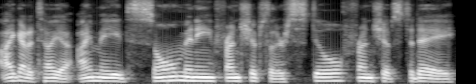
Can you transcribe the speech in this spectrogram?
I got to tell you, I made so many friendships that are still friendships today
